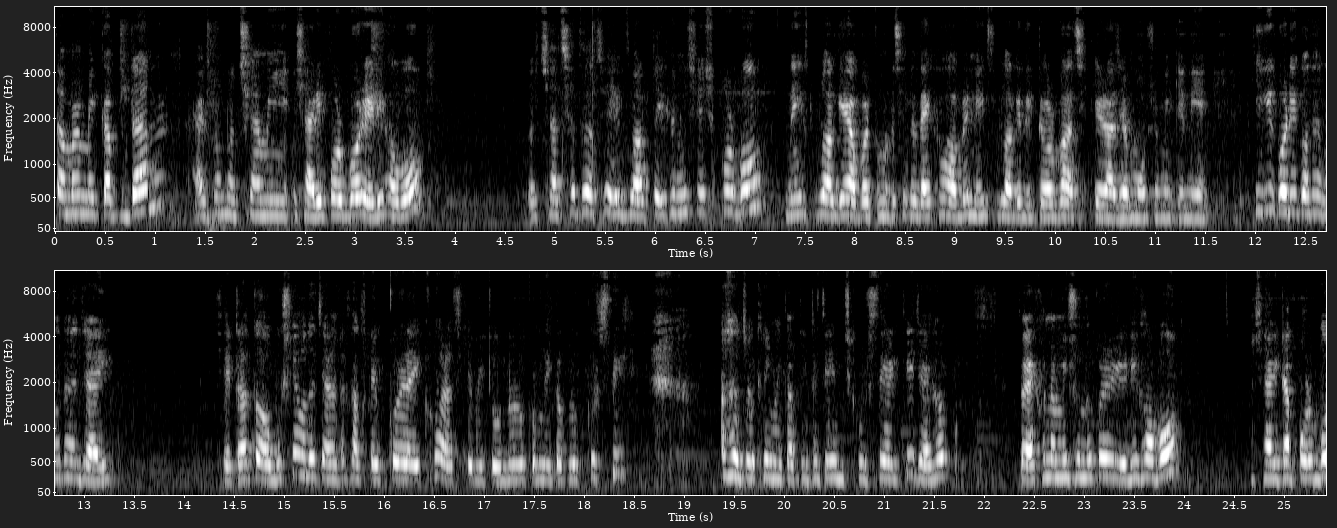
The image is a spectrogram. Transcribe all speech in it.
তো আমার মেকআপ ডান এখন হচ্ছে আমি শাড়ি পরবো রেডি হব। সাথে সাথে হচ্ছে এই ব্লগটা এখানেই শেষ করব। নেক্সট ব্লগে আবার তোমাদের সাথে দেখা হবে। নেক্সট ব্লগে দেখতে পারব আজকে রাজা মৌসুমীকে নিয়ে। কি কি করি, কোথায় কোথায় যাই, সেটা তো অবশ্যই আমাদের চ্যানেলটা সাবস্ক্রাইব করে রাখো। আর আজকে আমি একটু অন্যরকম মেকআপ লুক করছি। চোখের মেকআপ একটু চেঞ্জ করছি আর কি, যাই হোক। তো এখন আমি সুন্দর করে রেডি হব। শাড়িটা পরবো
